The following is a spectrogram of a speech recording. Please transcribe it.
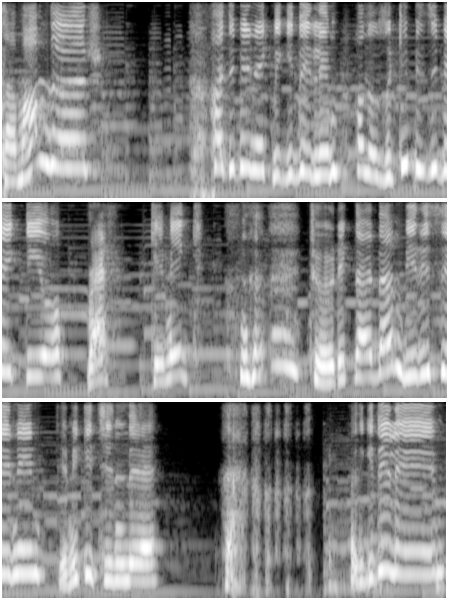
Tamamdır. Hadi Benekli gidelim. Hanazuki bizi bekliyor. Raf. Kemik. Çöreklerden biri senin. Kemik içinde. Hadi gidelim.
